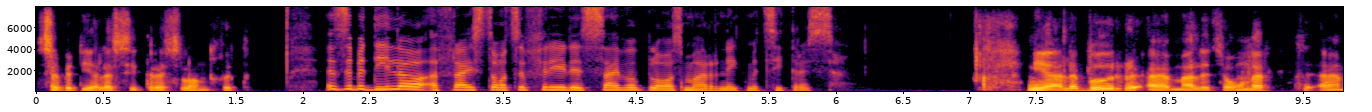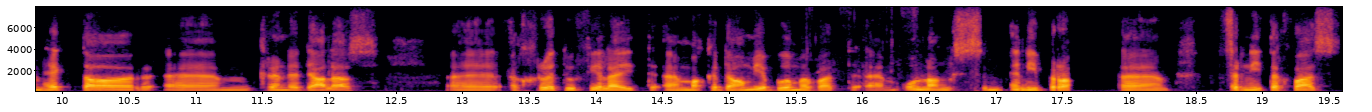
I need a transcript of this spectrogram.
Sibedela Citrus landgoed. Is Sibedela 'n Vrystaatse vrede suiwelplaas maar net met sitrus? Nee, hulle boer ehm um, hulle het so 100 ehm um, hektaar ehm um, Crendadellas uh, 'n groot hoeveelheid uh, makadamia bome wat ehm um, onlangs in die brand ehm um, vernietig was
